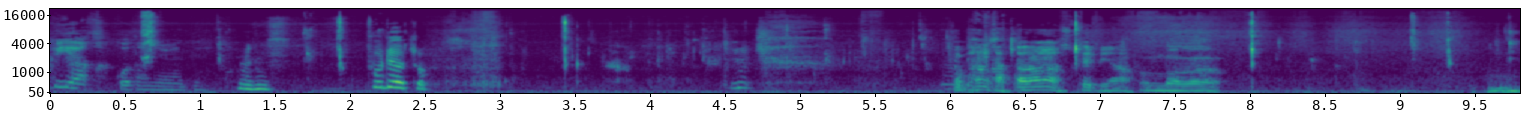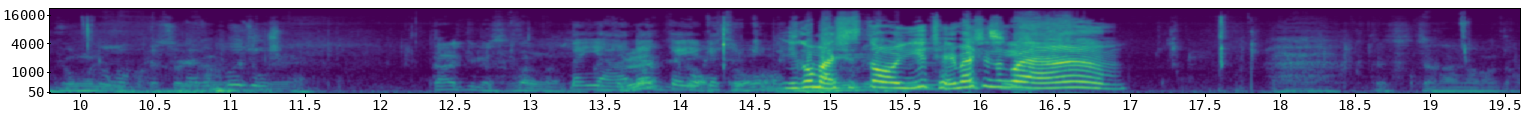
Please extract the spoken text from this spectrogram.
스테비아 갖고 다녀야 돼. 뿌려줘. 방 갖다 놔 스텝이야. 엄마가 영훈이 뱃속에 보여주고 싶대. 딸기를 사달라고. 나이 그 리가 이게. 그렇게 이거 맛있어. 이게 제일 맛있는 그치. 거야. 그때 진짜 난감하더라.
